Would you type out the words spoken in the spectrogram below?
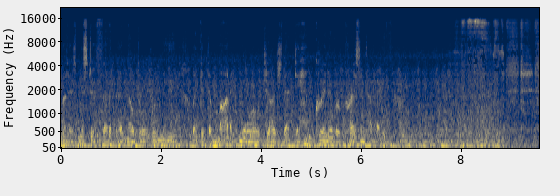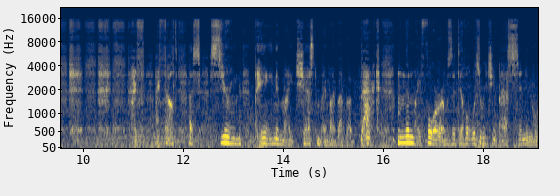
But as Mr. Thedipet knelt over me like a demonic moral judge, that damn grin ever present, I, I, I felt a searing pain in my chest, my, my, my, my back, and then my forearms. The devil was reaching past sinew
